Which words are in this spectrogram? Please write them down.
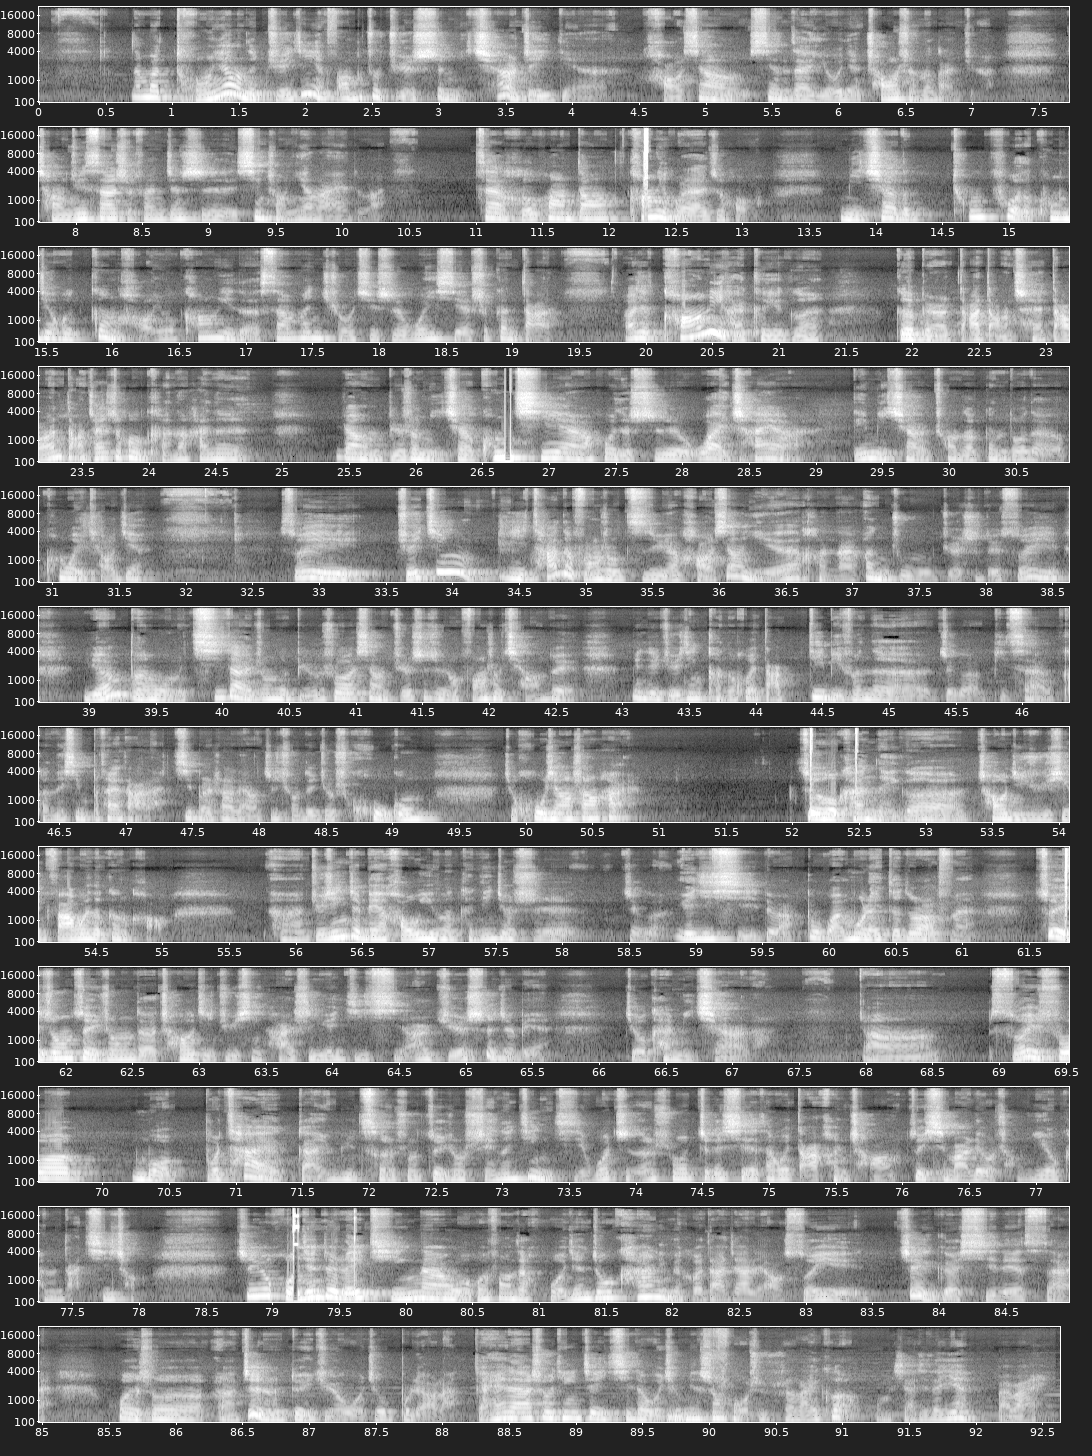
那么，同样的，掘金也防不住爵士。米切尔这一点好像现在有一点超神的感觉，场均三十分真是信手拈来，对吧？再何况当康利回来之后，米切尔的。突破的空间会更好，因为康利的三分球其实威胁是更大，而且康利还可以跟戈贝尔打挡拆，打完挡拆之后可能还能让比如说米切尔空切啊，或者是外拆啊，给米切尔创造更多的空位条件，所以。掘金以他的防守资源，好像也很难摁住爵士队。所以，原本我们期待中的，比如说像爵士这种防守强队，面对掘金可能会打低比分的这个比赛，可能性不太大了。基本上两支球队就是互攻，就互相伤害，最后看哪个超级巨星发挥的更好。嗯，掘金这边毫无疑问，肯定就是这个约基奇，对吧？不管穆雷得多少分。最终最终的超级巨星还是约基奇，而爵士这边就看米切尔了。啊，所以说我不太敢预测说最终谁能晋级，我只能说这个系列赛会打很长，最起码六场，也有可能打七场。至于火箭对雷霆呢，我会放在火箭周刊里面和大家聊，所以这个系列赛或者说呃这种对决我就不聊了。感谢大家收听这一期的伪球迷的生活，我是主持人莱克，我们下期再见，拜拜。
